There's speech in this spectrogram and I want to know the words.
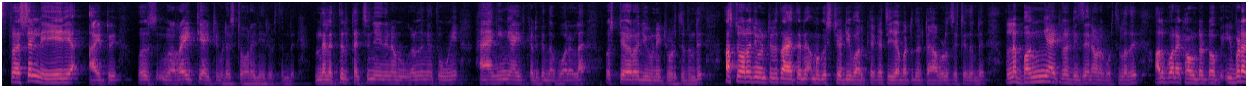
സ്പെഷ്യൽ ഏരിയ ആയിട്ട് ഒരു വെറൈറ്റി ആയിട്ട് ഇവിടെ സ്റ്റോറേജ് ഏരിയ കൊടുത്തിട്ടുണ്ട്. നിലത്തിൽ ടച്ച് ചെയ്യുന്നതിന് മുകളിൽ നിന്ന് തൂങ്ങി ഹാങ്ങിങ് ആയിട്ട് കിടക്കുന്ന പോലെയുള്ള ഒരു സ്റ്റോറേജ് യൂണിറ്റ് കൊടുത്തിട്ടുണ്ട്. ആ സ്റ്റോറേജ് യൂണിറ്റിൽ താഴെ തന്നെ നമുക്ക് സ്റ്റഡി വർക്കൊക്കെ ചെയ്യാൻ പറ്റുന്ന ടേബിൾ സെറ്റ് ചെയ്തിട്ടുണ്ട്. നല്ല ഭംഗിയായിട്ടുള്ള ഡിസൈൻ അവിടെ കൊടുത്തിട്ടുള്ളത്. അതുപോലെ കൗണ്ടർ ടോപ്പ് ഇവിടെ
